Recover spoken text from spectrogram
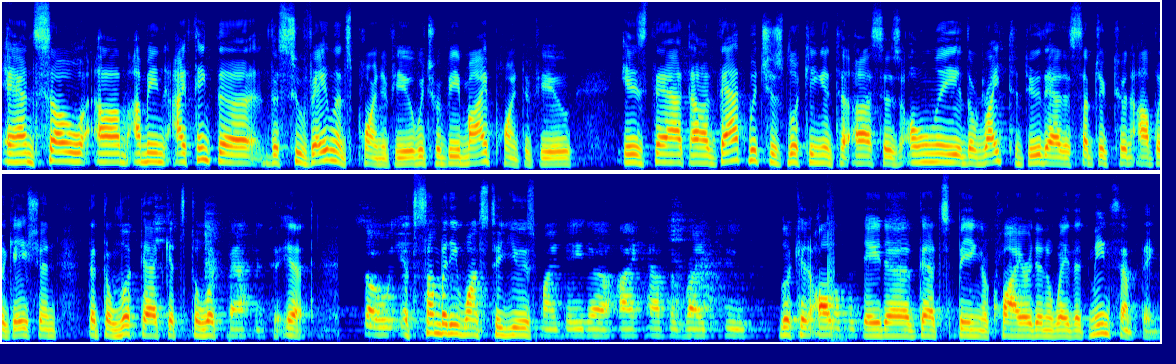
And so, um, I mean, I think the, the sousveillance point of view, which would be my point of view, is that uh, that which is looking into us is only the right to do that is subject to an obligation that the looked at gets to look back into it. So if somebody wants to use my data, I have the right to look at all of the data that's being acquired in a way that means something.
